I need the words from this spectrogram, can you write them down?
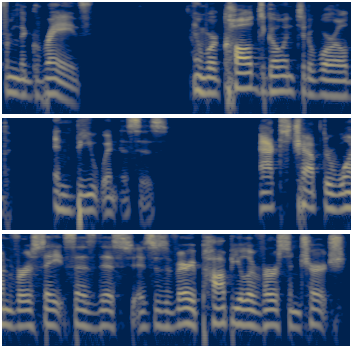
from the grave. And we're called to go into the world and be witnesses. Acts chapter 1, verse 8 says this. This is a very popular verse in church.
